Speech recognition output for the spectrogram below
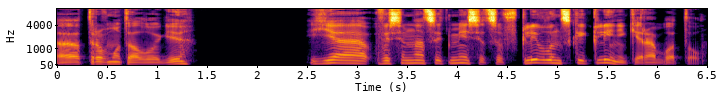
А травматология? Я 18 месяцев в Кливлендской клинике работал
